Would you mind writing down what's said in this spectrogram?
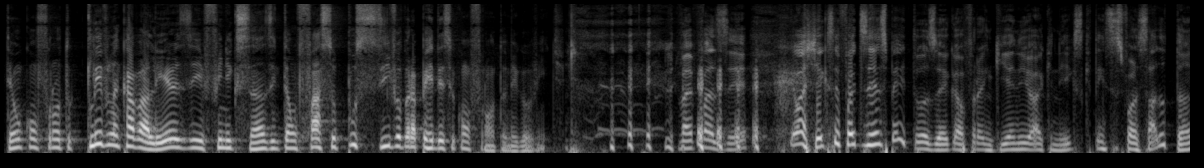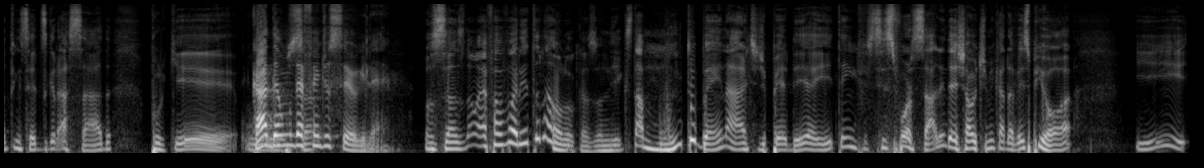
tem um confronto Cleveland Cavaliers e Phoenix Suns, então faça o possível para perder esse confronto, amigo ouvinte. Ele vai fazer. Eu achei que você foi desrespeitoso aí com a franquia New York Knicks, que tem se esforçado tanto em ser desgraçada, porque. Cada um defende o seu, Guilherme. O Suns não é favorito, não, Lucas. O Knicks está muito bem na arte de perder aí, tem se esforçado em deixar o time cada vez pior. E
